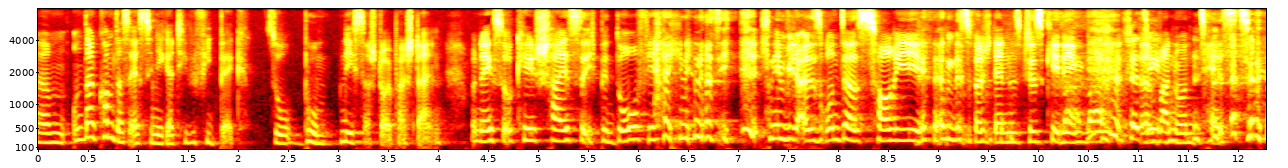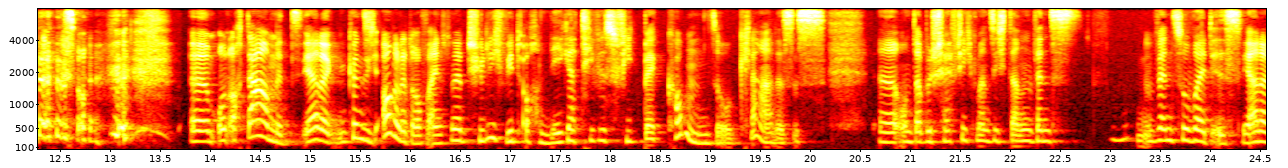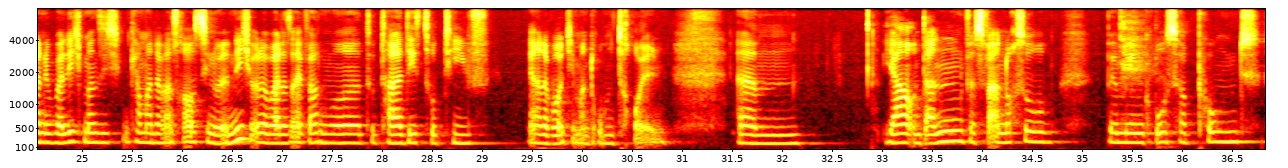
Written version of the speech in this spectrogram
Ähm, und dann kommt das erste negative Feedback. So, bumm, nächster Stolperstein. Und denkst du, okay, scheiße, ich bin doof, ja, ich nehme das, ich, ich nehme wieder alles runter, sorry, Missverständnis, just kidding. War, äh, war nur ein Test. so. Ähm, und auch damit, ja, da können sich auch alle drauf einstellen. Natürlich wird auch negatives Feedback kommen. So, klar, das ist, äh, und da beschäftigt man sich dann, wenn es wenn es soweit ist, ja, dann überlegt man sich, kann man da was rausziehen oder nicht, oder war das einfach nur total destruktiv? Ja, da wollte jemand rumtrollen. Ähm, ja, und dann, was war noch so bei mir ein großer Punkt?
